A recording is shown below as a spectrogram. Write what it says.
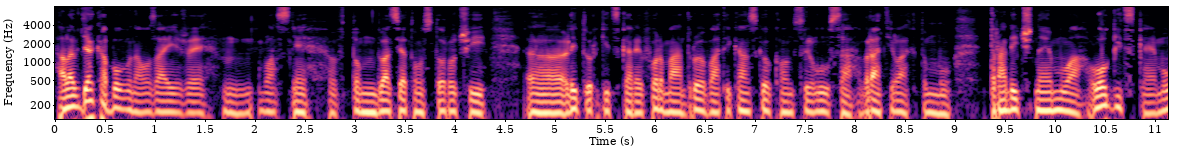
Ale vďaka Bohu naozaj, že hm, vlastne v tom 20. storočí e, liturgická reforma druhého Vatikánskeho koncilu sa vrátila k tomu tradičnému a logickému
